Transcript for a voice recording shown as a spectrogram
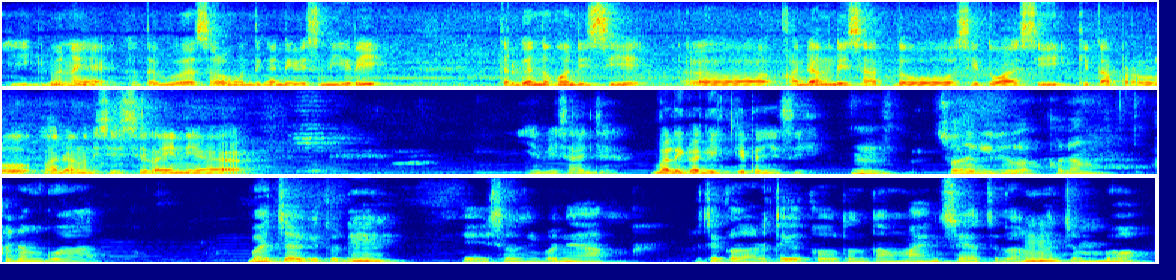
ya gimana ya kata gue selalu mementingkan diri sendiri tergantung kondisi Eh, kadang di satu situasi kita perlu kadang di sisi lain ya ya bisa aja balik lagi ke kitanya sih Hmm. Soalnya gini loh, kadang kadang gua baca gitu di Hmm. ya istilahnya banyak artikel-artikel tentang mindset segala Hmm. macam bahwa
